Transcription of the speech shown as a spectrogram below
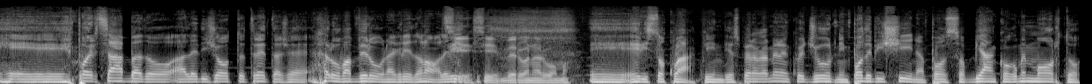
e poi il sabato alle 18.30 c'è la Roma a Verona, credo, no? Alle sì, 20. sì, Verona-Roma. E, e risto qua, quindi io spero che almeno in quei giorni, un po' di piscina, un po' so bianco come morto.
